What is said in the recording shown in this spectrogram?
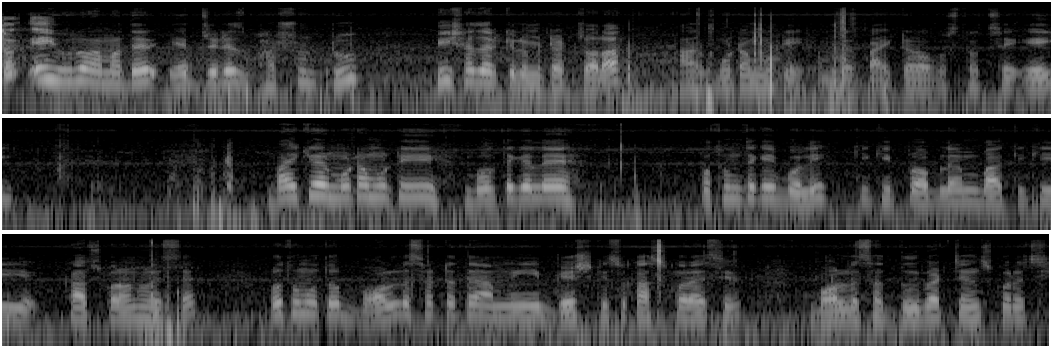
তো এই হলো আমাদের এফজেডএস ভার্সন টু বিশ হাজার কিলোমিটার চলা। আর মোটামুটি আমাদের বাইকটার অবস্থা হচ্ছে এই। বাইকের মোটামুটি বলতে গেলে প্রথম থেকেই বলি কি কি প্রবলেম বা কি কি কাজ করানো হয়েছে। প্রথমত বল রেসারটাতে আমি বেশ কিছু কাজ করাইছি। বল রেসার দুইবার চেঞ্জ করেছি,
